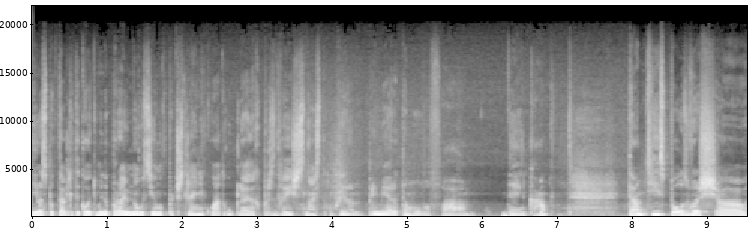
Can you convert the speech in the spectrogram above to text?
един от спектаклите, който ми направи много силно впечатление, когато го гледах през 2016 година, премиерата му в а, ДНК. Там ти използваш а,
